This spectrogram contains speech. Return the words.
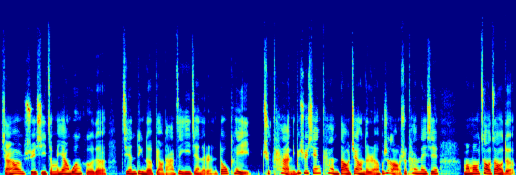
想要学习怎么样温和的、坚定的表达自己意见的人，都可以去看。你必须先看到这样的人，而不是老是看那些毛毛躁躁的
